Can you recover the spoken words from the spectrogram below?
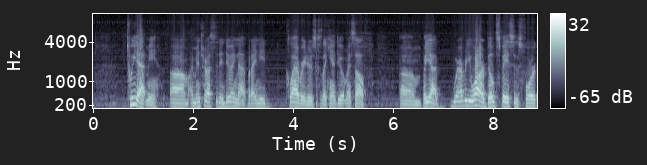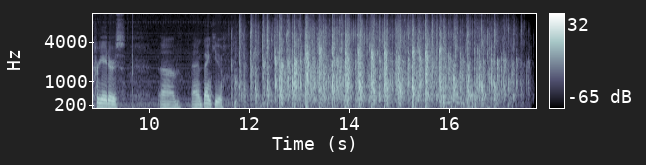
tweet at me. Um, I'm interested in doing that, but I need collaborators because I can't do it myself. Um, but yeah, wherever you are, build spaces for creators. Um, and thank you.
